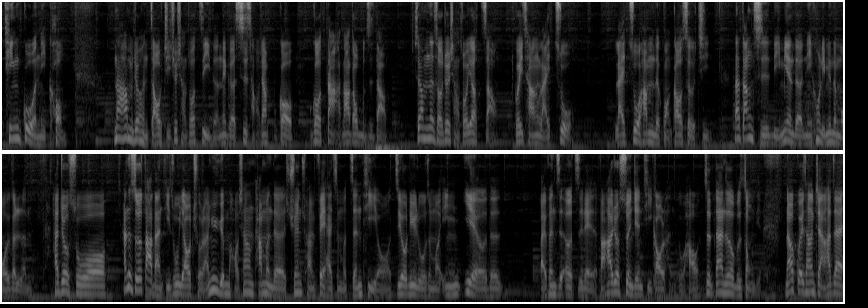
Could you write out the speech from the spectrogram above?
听过 Nikon，那他们就很着急，就想说自己的那个市场好像不够不够大，大家都不知道，所以他们那时候就想说要找龟仓来做来做他们的广告设计。那当时里面的尼控里面的某一个人，他就说，他那时候大胆提出要求了，因为原本好像他们的宣传费还什么整体哦，只有例如什么营业额的百分之二之类的，反正他就瞬间提高了很多。好，这当然这都不是重点。然后龟仓讲他在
